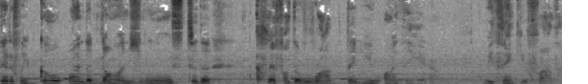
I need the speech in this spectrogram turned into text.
that if we go on the dawn's wings to the cliff of the rock, that you are there. We thank you, Father,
